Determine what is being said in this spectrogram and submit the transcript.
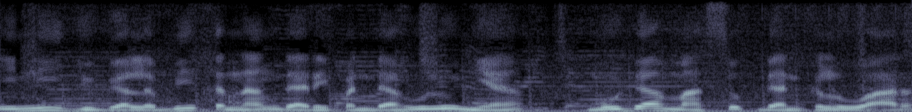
Ini juga lebih tenang dari pendahulunya, mudah masuk dan keluar,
